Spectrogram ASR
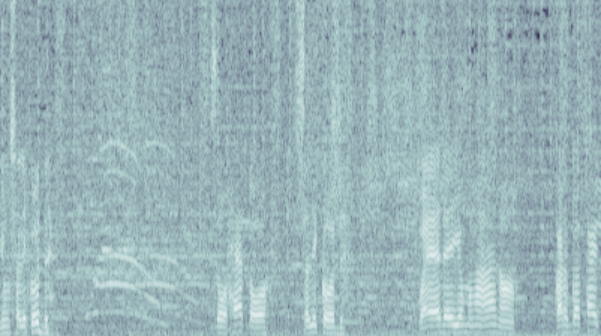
yung sa likod. So, heto, sa likod, pwede yung mga ano, karga kahit,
